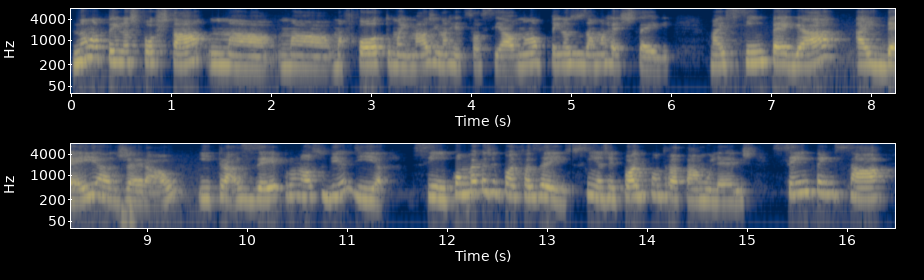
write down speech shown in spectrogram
não apenas postar uma, uma, uma foto, uma imagem na rede social, não apenas usar uma hashtag, mas sim pegar a ideia geral e trazer para o nosso dia a dia. Sim, como é que a gente pode fazer isso? Sim, a gente pode contratar mulheres sem pensar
